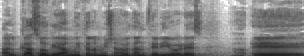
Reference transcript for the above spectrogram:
al caso que hemos visto en la Mishnah anteriores, eh,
